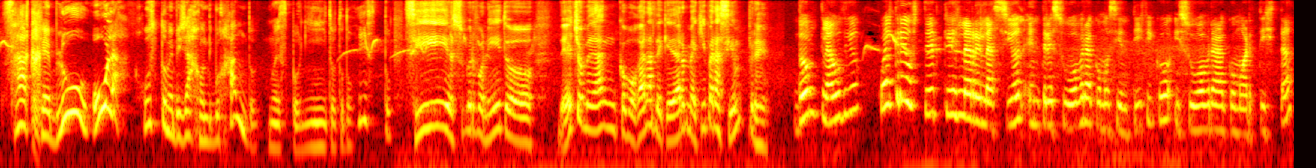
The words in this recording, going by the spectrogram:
Sacre Blue, hola. Justo me pillaron dibujando. ¿No es bonito todo esto? Sí, es súper bonito. De hecho, me dan como ganas de quedarme aquí para siempre. Don Claudio, ¿cuál cree usted que es la relación entre su obra como científico y su obra como artista?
